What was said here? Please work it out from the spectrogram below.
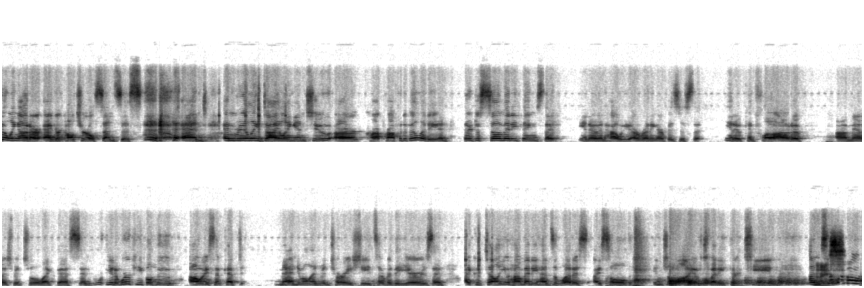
filling out our agricultural census and and really dialing into our crop profitability and there are just so many things that you know and how we are running our business that you know can flow out of uh, management tool like this. And you know, we're people who always have kept manual inventory sheets over the years. And I could tell you how many heads of lettuce I sold in July of 2013 until nice. about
